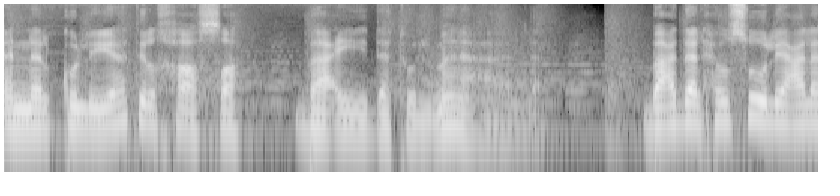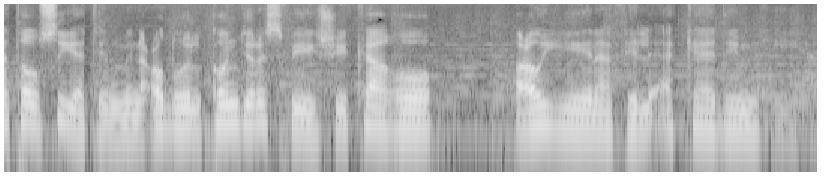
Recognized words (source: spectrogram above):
أن الكليات الخاصة بعيدة المنال. بعد الحصول على توصية من عضو الكونجرس في شيكاغو عين في الأكاديمية.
